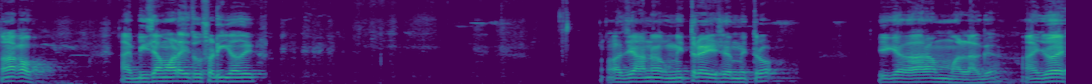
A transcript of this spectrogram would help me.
તને કહું. આ બીજા માળે તું સડી જતી. આજે આનો એક મિત્ર છે, મિત્રો. એ કે આરામમાં લાગે. અહીં જોઈ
